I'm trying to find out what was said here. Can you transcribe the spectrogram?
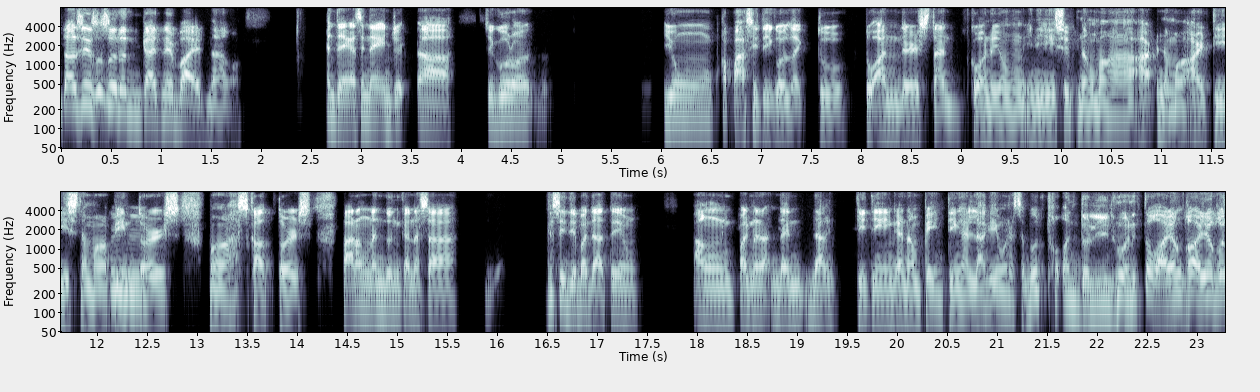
tapos yung susunod kahit may bayad na ako hindi kasi na-enjoy uh, siguro yung capacity ko like to to understand kung ano yung iniisip ng mga ng mga artists, ng mga mm-hmm. painters, mm-hmm. mga sculptors. Parang nandun ka na sa kasi 'di ba dati yung ang pag na, na, nakitingin ka ng painting, ang lagi mo na sabi, oh, ang dali naman ito, kayang-kaya ko.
